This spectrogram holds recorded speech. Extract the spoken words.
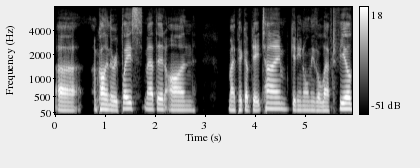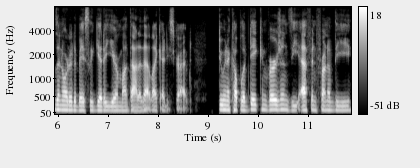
uh, I'm calling the replace method on my pickup date time, getting only the left fields in order to basically get a year month out of that like I described. Doing a couple of date conversions, the F in front of the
